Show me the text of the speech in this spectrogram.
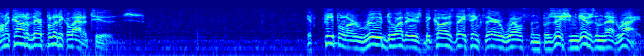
on account of their political attitudes. If people are rude to others because they think their wealth and position gives them that right,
